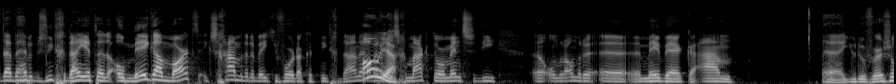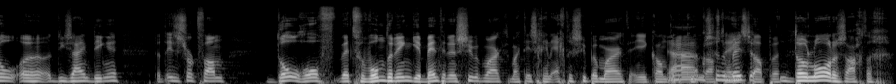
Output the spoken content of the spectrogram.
dat heb ik dus niet gedaan. Je hebt daar de Omega Mart. Ik schaam me er een beetje voor dat ik het niet gedaan heb. Oh, maar ja. Het is gemaakt door mensen die eh, onder andere meewerken aan Universal design dingen. Dat is een soort van doolhof met verwondering. Je bent in een supermarkt, maar het is geen echte supermarkt. En je kan door de koelkast heen stappen. Dolores-achtig.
